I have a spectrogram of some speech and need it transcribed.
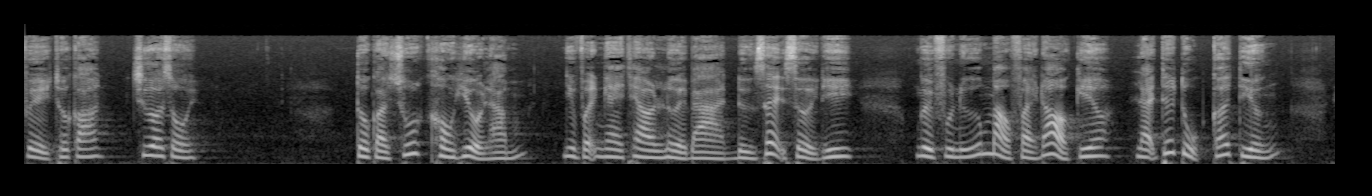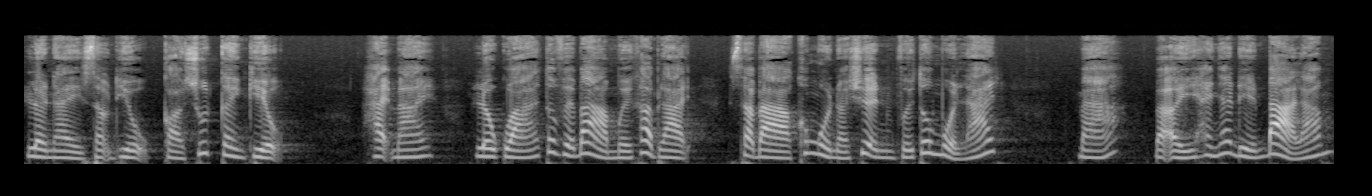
Về thôi con, chưa rồi. Tôi có chút không hiểu lắm Nhưng vẫn nghe theo lời bà đứng dậy rời đi. Người phụ nữ màu váy đỏ kia Lại tiếp tục cất tiếng. Lời này giọng điệu có chút canh kiệu. Hại mai, lâu quá tôi với bà mới gặp lại Sao bà không ngồi nói chuyện với tôi một lát. Má Bà ấy hay nhắc đến bà lắm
